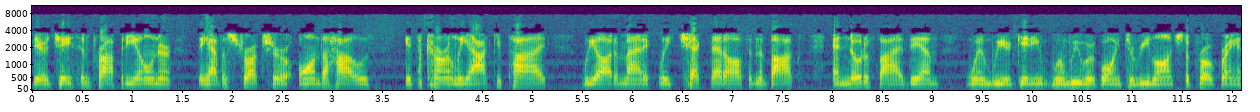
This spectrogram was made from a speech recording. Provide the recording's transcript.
they're adjacent property owner. They have a structure on the house it's currently occupied. We automatically check that off in the box and notify them when we are getting when we were going to relaunch the program.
